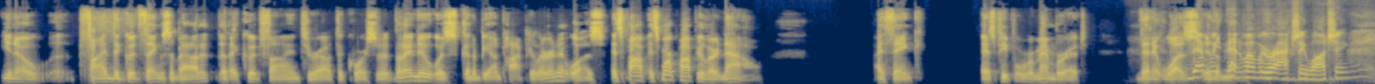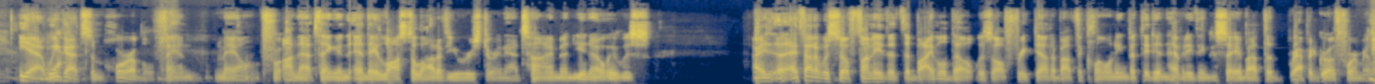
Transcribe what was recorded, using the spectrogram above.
you know, uh, find the good things about it that I could find throughout the course of it. But I knew it was going to be unpopular, and it was. It's pop. It's more popular now, I think, as people remember it, than it was than, we, the, than when we were actually watching. Yeah, we yeah. got some horrible fan mail for, on that thing, and and they lost a lot of viewers during that time. And you know, it was I, I, thought it was so funny that the Bible Belt was all freaked out about the cloning, but they didn't have anything to say about the rapid growth formula,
